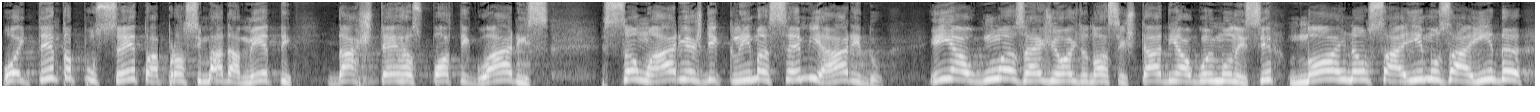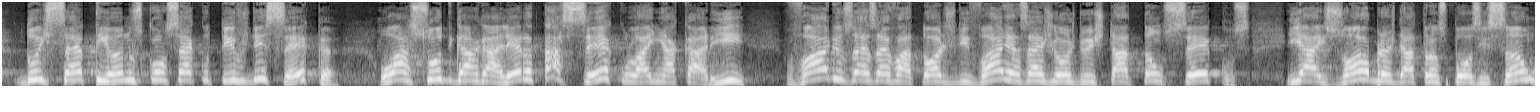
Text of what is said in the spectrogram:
80% aproximadamente das terras potiguares são áreas de clima semiárido. Em algumas regiões do nosso estado, em alguns municípios, nós não saímos ainda dos sete anos consecutivos de seca. O açude Gargalheira está seco lá em Acari. Vários reservatórios de várias regiões do estado estão secos. E as obras da transposição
